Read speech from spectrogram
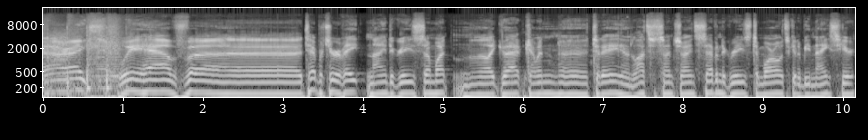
All right. We have uh, temperature of 8, 9 degrees, somewhat like that coming uh, today, and lots of sunshine. 7 degrees tomorrow. It's going to be nice here.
